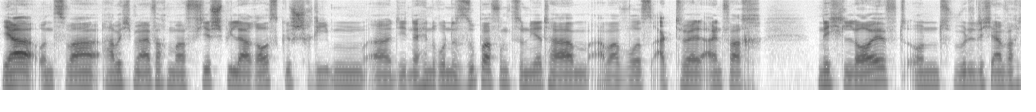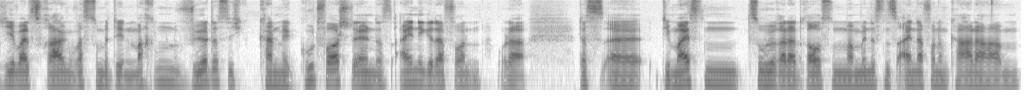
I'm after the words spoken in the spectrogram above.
Ja, und zwar habe ich mir einfach mal vier Spieler rausgeschrieben, äh, die in der Hinrunde super funktioniert haben, aber wo es aktuell einfach nicht läuft und würde dich einfach jeweils fragen, was du mit denen machen würdest. Ich kann mir gut vorstellen, dass einige davon oder dass äh, die meisten Zuhörer da draußen mal mindestens einen davon im Kader haben.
